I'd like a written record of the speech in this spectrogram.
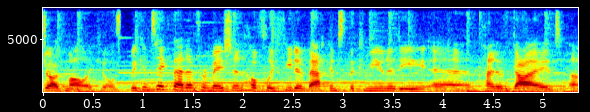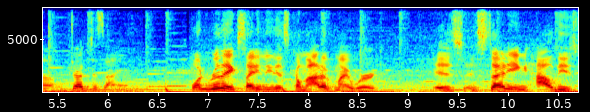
drug molecules. We can take that information, hopefully feed it back into the community and kind of guide um, drug design. One really exciting thing that's come out of my work is in studying how these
